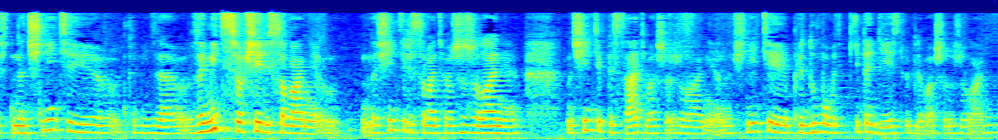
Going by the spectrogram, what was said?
То есть начните, не знаю, займитесь вообще рисованием, начните рисовать ваши желания, начните писать ваши желания, начните придумывать какие-то действия для ваших желаний.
